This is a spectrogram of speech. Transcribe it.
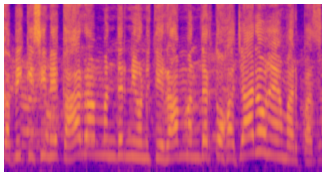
कभी किसी ने कहा राम मंदिर नहीं होनी थी राम मंदिर तो हज़ारों हैं हमारे पास।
